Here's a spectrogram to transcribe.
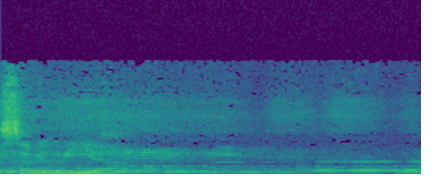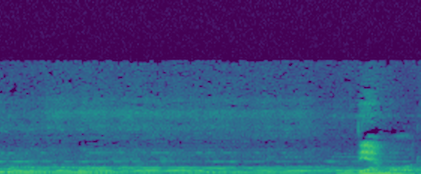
sabiduría. De amor,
